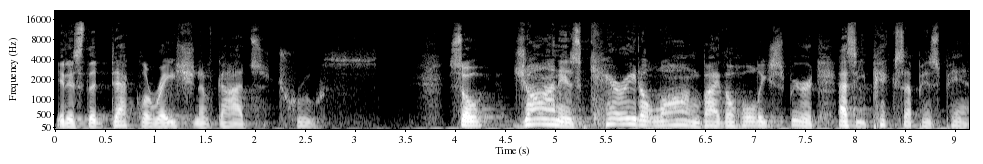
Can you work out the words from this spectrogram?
It is the declaration of God's truth. So John is carried along by the Holy Spirit as he picks up his pen.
